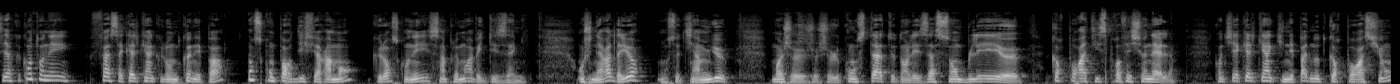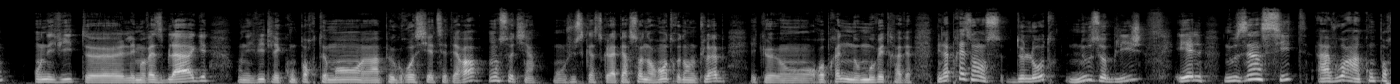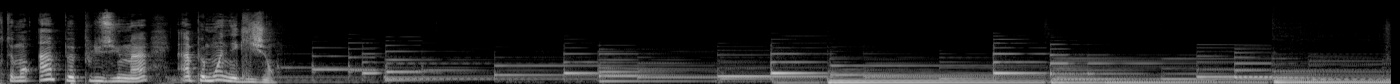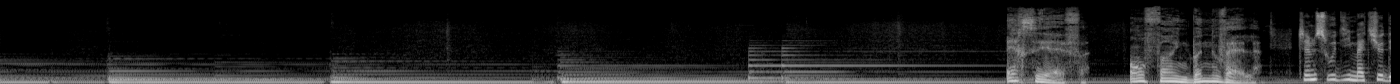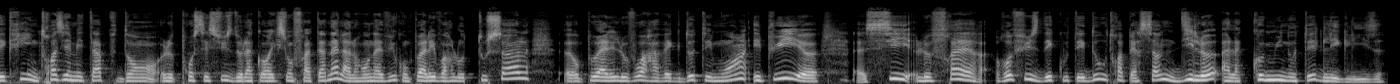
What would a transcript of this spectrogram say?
C'est-à-dire que quand on est face à quelqu'un que l'on ne connaît pas, on se comporte différemment que lorsqu'on est simplement avec des amis. En général, d'ailleurs, on se tient mieux. Moi, je, le constate dans les assemblées euh, corporatistes professionnelles. Quand il y a quelqu'un qui n'est pas de notre corporation, on évite euh, les mauvaises blagues, on évite les comportements euh, un peu grossiers, etc. On se tient, bon, jusqu'à ce que la personne rentre dans le club et qu'on reprenne nos mauvais travers. Mais la présence de l'autre nous oblige et elle nous incite à avoir un comportement un peu plus humain, un peu moins négligent. Enfin une bonne nouvelle. James Woody Mathieu décrit une troisième étape dans le processus de la correction fraternelle. Alors on a vu qu'on peut aller voir l'autre tout seul, euh, on peut aller le voir avec deux témoins, et puis euh, euh, si le frère refuse d'écouter deux ou trois personnes, dis-le à la communauté de l'Église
